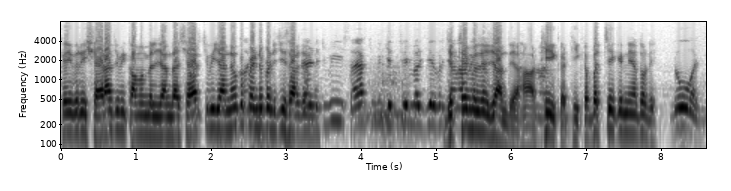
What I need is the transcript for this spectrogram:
ਕਈ ਵਾਰੀ ਸ਼ਹਿਰਾਂ 'ਚ ਵੀ ਕੰਮ ਮਿਲ ਜਾਂਦਾ ਸ਼ਹਿਰ 'ਚ ਵੀ ਜਾਂਦੇ ਹੋ ਕਿ ਪਿੰਡ ਪਿੰਡ 'ਚ ਹੀ ਸਰ ਪਿੰਡ ਜਾਂਦੇ 'ਚ ਵੀ ਸ਼ਹਿਰ 'ਚ ਵੀ ਜਿੱਥੇ ਮਿਲ ਜੇ ਫਿਰ ਜਿੱਥੇ ਮਿਲ ਜਾਂਦੇ ਆ ਹਾਂ ਠੀਕ ਹੈ ਠੀਕ ਹੈ ਬੱਚੇ ਕਿੰਨੇ ਆ ਤੁਹਾਡੇ? ਦੋ ਆ ਜੀ।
